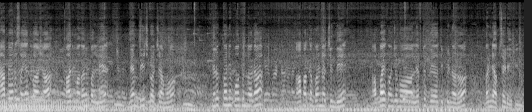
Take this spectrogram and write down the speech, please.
నా పేరు సయ్యద్ బాషా. మాది మదనపల్లి. మేము బీచ్కి వచ్చాము. తిరుక్కొని పోతుండగా ఆ పక్క బండి వచ్చింది. అబ్బాయి కొంచెం లెఫ్ట్ తిప్పినాడు. బండి అప్ సైడ్ అయిపోయింది.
